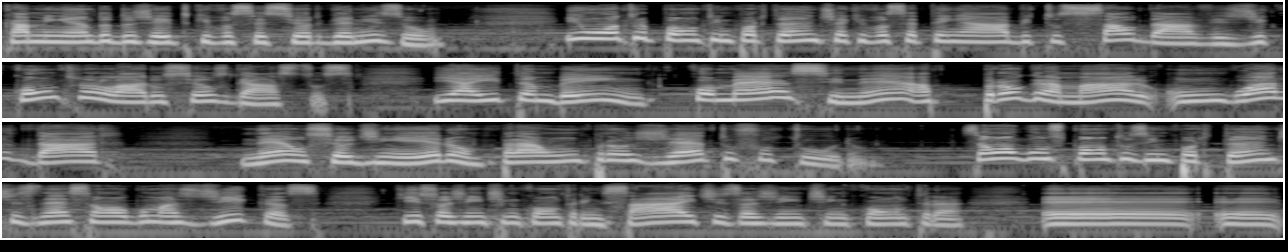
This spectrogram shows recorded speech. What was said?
caminhando do jeito que você se organizou. E um outro ponto importante é que você tenha hábitos saudáveis de controlar os seus gastos. E aí também comece né, a programar um guardar né, o seu dinheiro para um projeto futuro. São alguns pontos importantes, né? São algumas dicas que isso a gente encontra em sites, a gente encontra é, é,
